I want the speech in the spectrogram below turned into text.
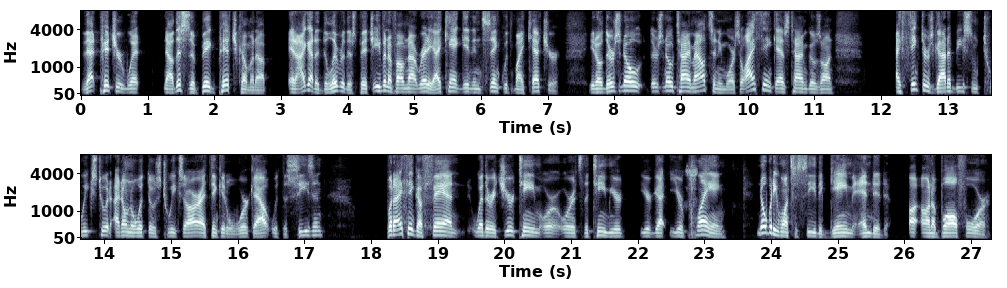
That pitcher went. Now, this is a big pitch coming up and I got to deliver this pitch even if I'm not ready. I can't get in sync with my catcher. You know, there's no there's no timeouts anymore. So I think as time goes on, I think there's got to be some tweaks to it. I don't know what those tweaks are. I think it'll work out with the season. But I think a fan, whether it's your team or or it's the team you're you're you're playing, nobody wants to see the game ended on a ball four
